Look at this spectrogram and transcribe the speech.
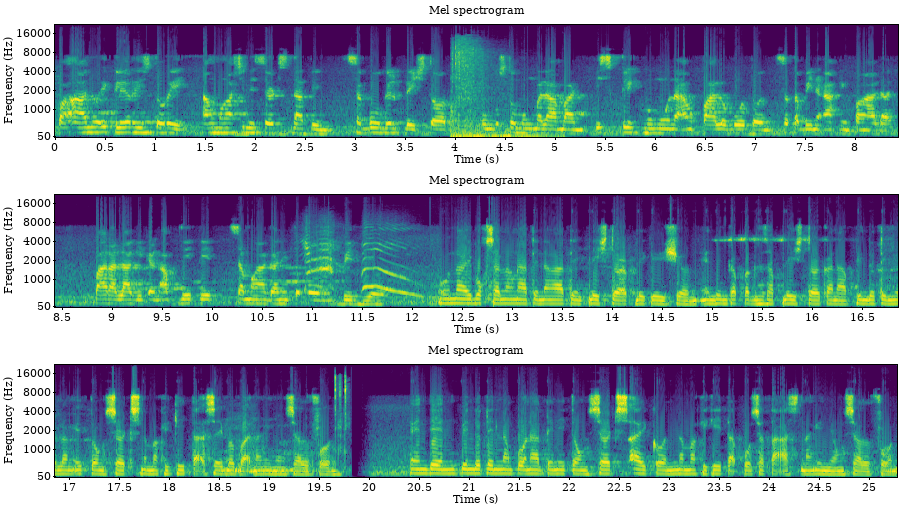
paano i-clear history ang mga sinesearch natin sa Google Play Store. Kung gusto mong malaman, is click mo muna ang follow button sa tabi ng aking pangalan para lagi kang updated sa mga ganito kong video. Una, ibuksan lang natin ang ating Play Store application. And then kapag nasa Play Store ka na, pindutin nyo lang itong search na makikita sa ibaba ng inyong cellphone. And then, pindutin lang po natin itong search icon na makikita po sa taas ng inyong cellphone.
